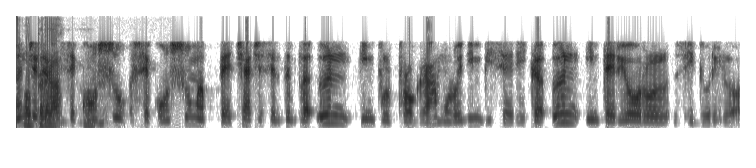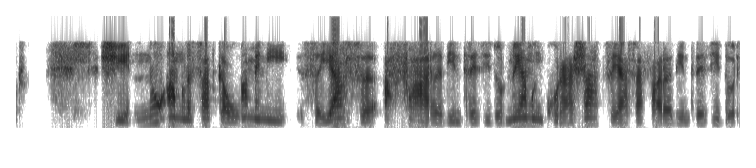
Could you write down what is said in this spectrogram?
în Oprez. general se, consum, se consumă pe ceea ce se întâmplă în timpul programului din biserică, în interiorul zidurilor. Și nu am lăsat ca oamenii să iasă afară dintre ziduri, nu i-am încurajat să iasă afară dintre ziduri.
